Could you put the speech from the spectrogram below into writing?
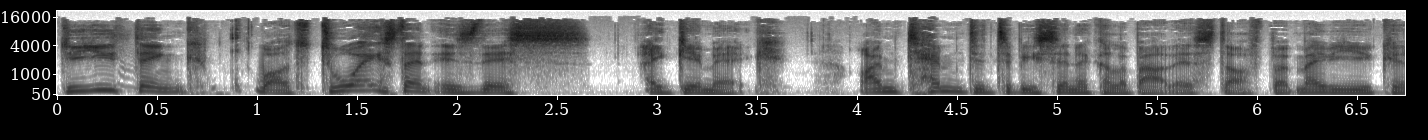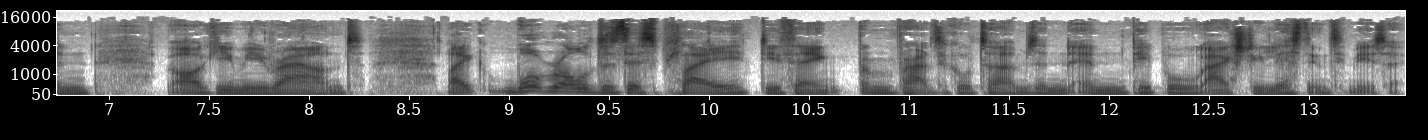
Do you think, well, to what extent is this a gimmick? I'm tempted to be cynical about this stuff, but maybe you can argue me round. Like, what role does this play, do you think, in practical terms, in, in people actually listening to music?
